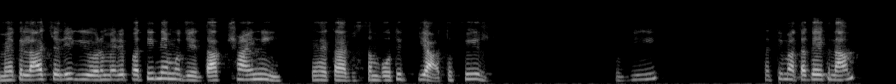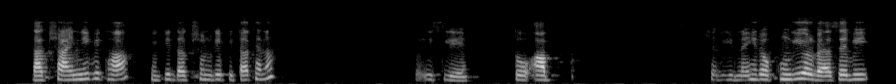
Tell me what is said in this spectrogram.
मैं क्लास चली गई और मेरे पति ने मुझे दाक्षायनी कहकर संबोधित किया तो फिर क्योंकि सती माता का एक नाम दाक्षायनी भी था, क्योंकि दक्ष उनके पिता थे ना। तो इसलिए तो अब शरीर नहीं रखूँगी और वैसे भी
